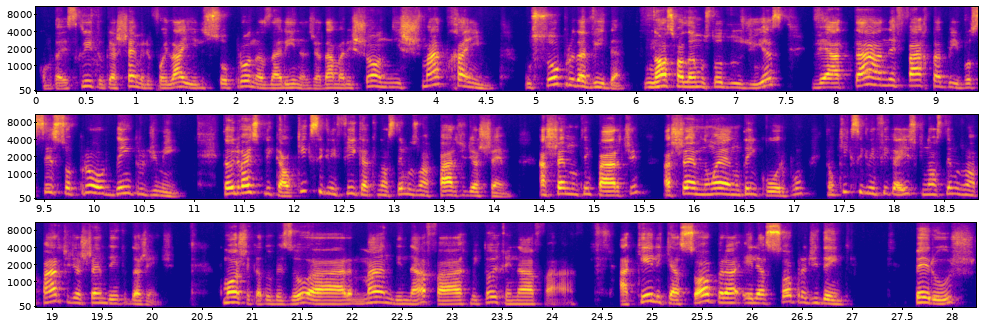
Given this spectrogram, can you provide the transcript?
Como está escrito que Hashem ele foi lá e ele soprou nas narinas de Adam Arishon, Nishmat Chaim, o sopro da vida. Nós falamos todos os dias, Veata Nefartabi, você soprou dentro de mim. Então ele vai explicar o que, que significa que nós temos uma parte de Hashem. Hashem não tem parte, Hashem não é, não tem corpo. Então o que, que significa isso? Que nós temos uma parte de Hashem dentro da gente. Aquele que assopra, ele assopra de dentro. Perush,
